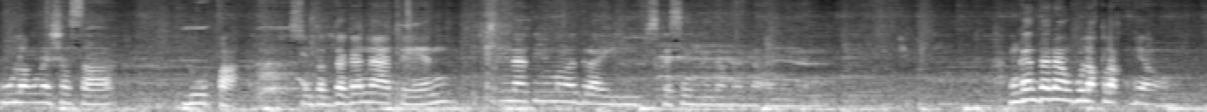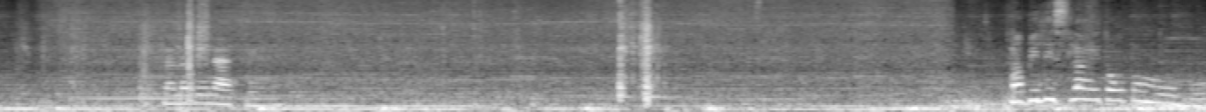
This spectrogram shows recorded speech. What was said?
kulang na siya sa lupa. So dagdagan natin, hindi natin yung mga dry leaves kasi hindi naman na ano yan. Ang ganda ng bulaklak niya oh. Lalagay natin. Mabilis lang itong tumubo.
